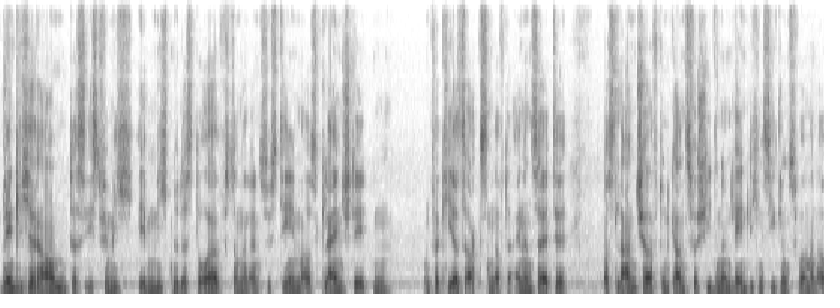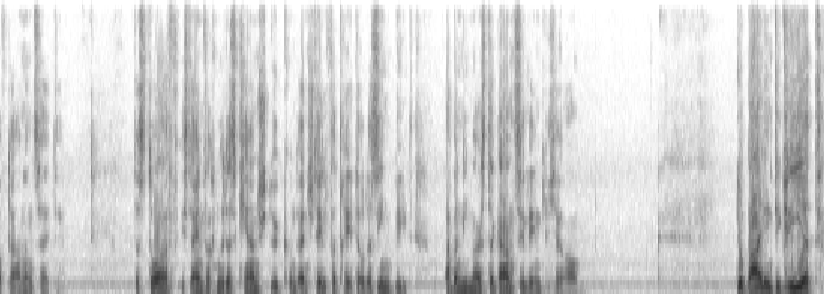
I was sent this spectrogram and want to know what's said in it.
Ländlicher Raum, das ist für mich eben nicht nur das Dorf, sondern ein System aus Kleinstädten und Verkehrsachsen auf der einen Seite, aus Landschaft und ganz verschiedenen ländlichen Siedlungsformen auf der anderen Seite. Das Dorf ist einfach nur das Kernstück und ein Stellvertreter oder Sinnbild, aber niemals der ganze ländliche Raum. Global integriert,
